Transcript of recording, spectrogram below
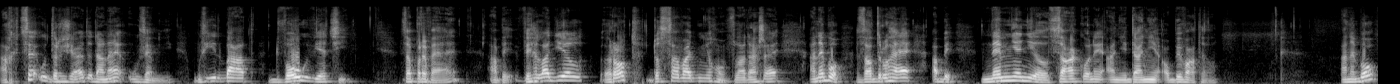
a chce udržet dané území, musí dbát dvou věcí. Za prvé, aby vyhladil rod dosavadního vladaře, anebo za druhé, aby neměnil zákony ani daně obyvatel. A nebo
